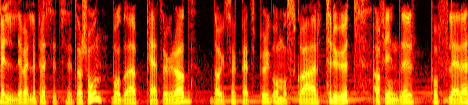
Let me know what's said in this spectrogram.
veldig veldig presset situasjon. Både Petrograd, dagens St. Petersburg og Moskva er truet av fiender på flere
